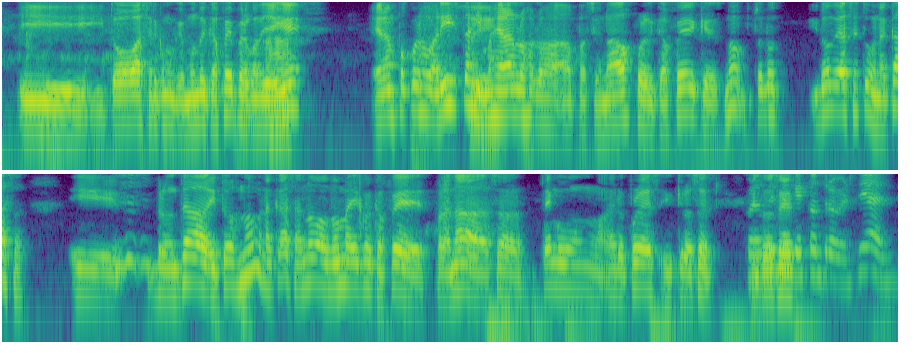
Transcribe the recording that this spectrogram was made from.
y, y todo va a ser como que el mundo del café, pero cuando Ajá. llegué eran pocos los baristas Sí. y más eran los, los apasionados por el café, que es, no, solo, ¿y dónde haces tú? En la casa. Y preguntaba y todos, no, en la casa, no, no me dedico al café para nada, o sea, tengo un Aeropress y quiero hacer. Pero dicen que es controversial.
